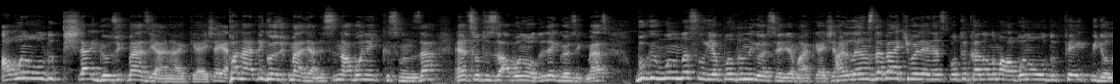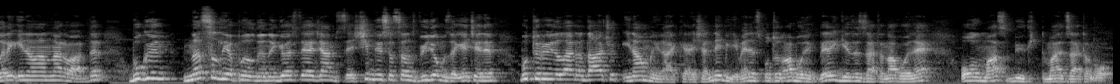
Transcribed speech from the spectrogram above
Abone olduğu kişiler gözükmez yani arkadaşlar. Yani panelde gözükmez yani. Sizin abonelik kısmınıza Enes Batur size abone olduğu da gözükmez. Bugün bunun nasıl yapıldığını göstereceğim arkadaşlar. Aralarınızda belki böyle Enes Batur kanalıma abone olduğu fake videolara inananlar vardır. Bugün nasıl yapıldığını göstereceğim size. Şimdi istiyorsanız videomuza geçelim. Bu tür videolarda daha çok inanmayın arkadaşlar. Ne bileyim Enes Batur'un abonelikleri gizli zaten abone olmaz. Büyük ihtimal zaten o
